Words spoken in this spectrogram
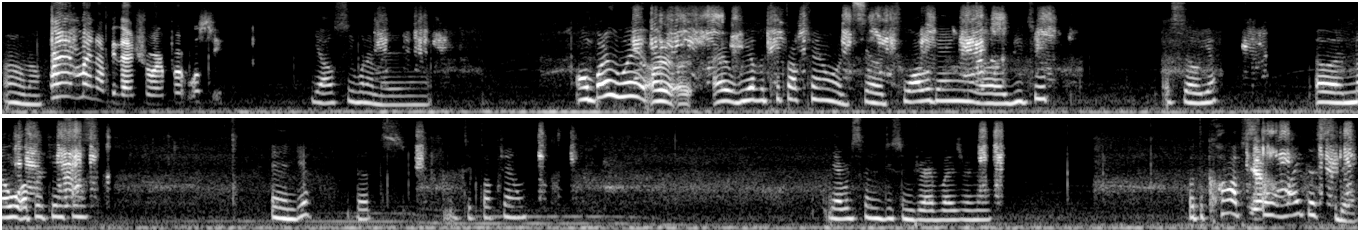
I don't know. Eh, It might not be that short, but we'll see. Yeah, I'll see when I'm editing it. Oh, by the way, our, uh, uh, we have a TikTok channel. It's uh, Chihuahua Gang uh, YouTube. So yeah, uh, no uppercases, and yeah, that's the TikTok channel. Yeah, we're just gonna do some drive-bys right now. But the cops Yeah. don't like us today.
